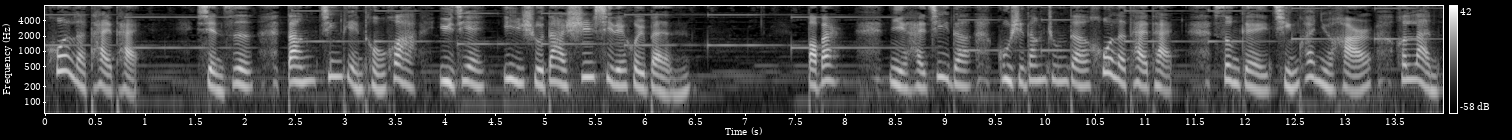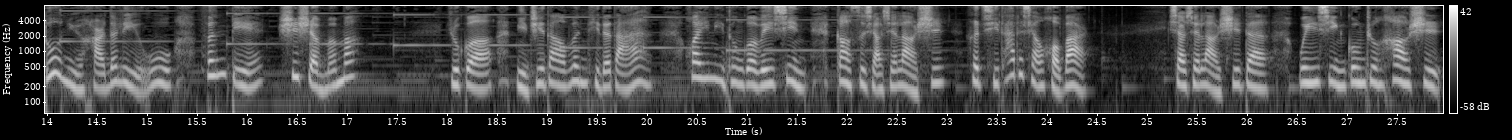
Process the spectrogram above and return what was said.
霍勒太太》，选自《当经典童话遇见艺术大师》系列绘本。宝贝儿，你还记得故事当中的霍勒太太送给勤快女孩和懒惰女孩的礼物分别是什么吗？如果你知道问题的答案，欢迎你通过微信告诉小雪老师。和其他的小伙伴儿，小雪老师的微信公众号是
